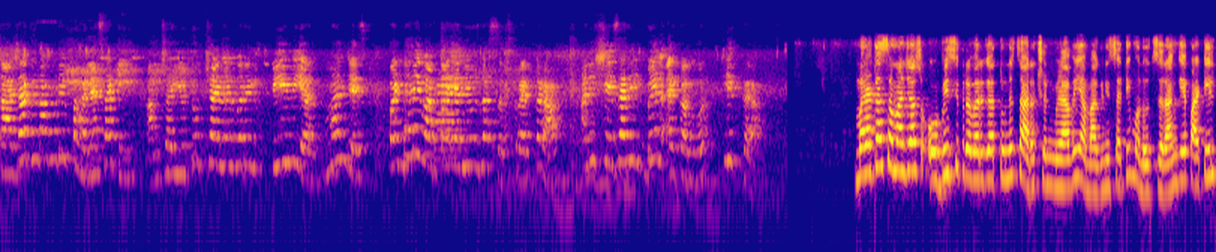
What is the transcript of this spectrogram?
ताज्या घडामोडी पाहण्यासाठी आमच्या यूट्यूब चॅनलवरील पी व्ही आर म्हणजेच पंढरी वार्ता या न्यूजला सबस्क्राईब करा आणि शेजारील बेल आयकॉनवर क्लिक करा. मराठा समाजास ओबीसी प्रवर्गातूनच आरक्षण मिळावे या मागणीसाठी मनोज जरांगे पाटील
